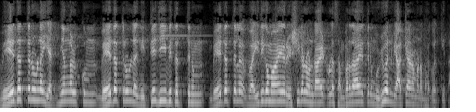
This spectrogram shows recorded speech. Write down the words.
വേദത്തിലുള്ള യജ്ഞങ്ങൾക്കും വേദത്തിലുള്ള നിത്യജീവിതത്തിനും വേദത്തില് വൈദികമായ ഋഷികൾ ഉണ്ടായിട്ടുള്ള സമ്പ്രദായത്തിനും മുഴുവൻ വ്യാഖ്യാനമാണ് ഭഗവത്ഗീത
